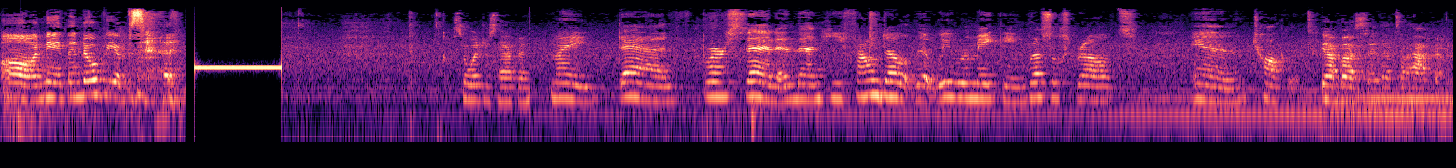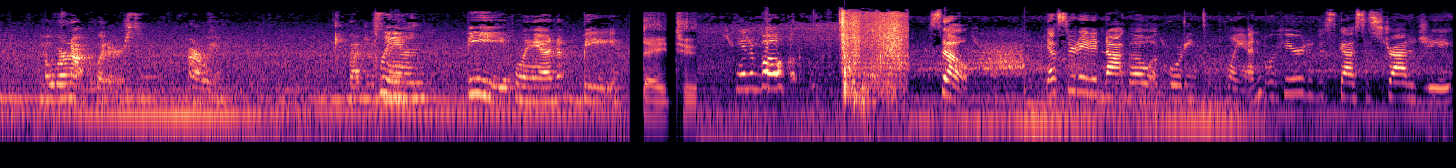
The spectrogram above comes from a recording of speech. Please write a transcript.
Oh, Nathan, don't be upset. So what just happened? My dad burst in and then he found out that we were making Brussels sprouts and chocolate. We got busted. That's what happened. But we're not quitters, are we? That just Plan B. Plan B. Day 2. Hannibal. So, yesterday did not go according to plan. We're here to discuss a strategy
